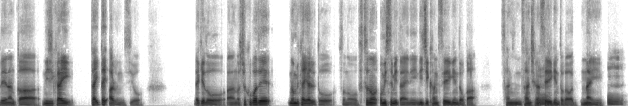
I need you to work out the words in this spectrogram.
で、なんか、二次会、大体あるんですよ。だけど、あの、職場で飲み会やると、その、普通のお店みたいに2時間制限とか、3、3時間制限とかはないうん。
